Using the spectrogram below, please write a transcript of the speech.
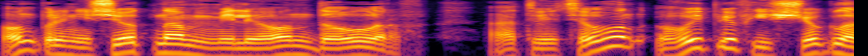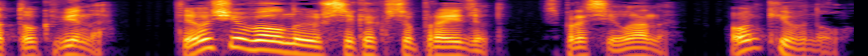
Он принесет нам миллион долларов», — ответил он, выпив еще глоток вина. «Ты очень волнуешься, как все пройдет?» — спросила она. Он кивнул.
